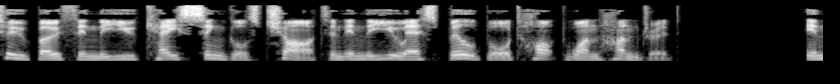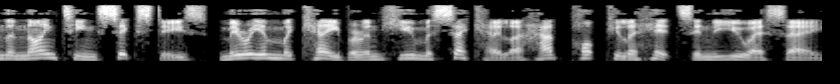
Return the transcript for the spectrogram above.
two both in the UK singles chart and in the US Billboard Hot 100. In the 1960s, Miriam Makeba and Hugh Masekela had popular hits in the USA.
